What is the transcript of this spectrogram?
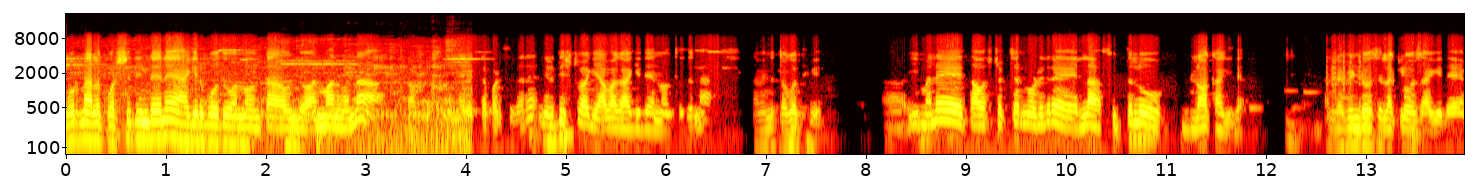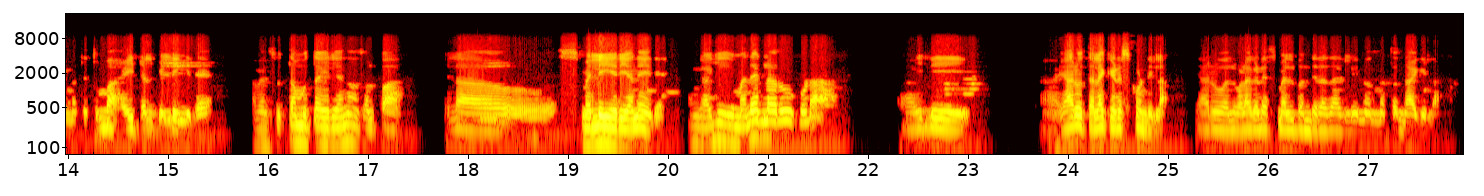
ಮೂರ್ನಾಲ್ಕು ವರ್ಷದಿಂದನೇ ಆಗಿರ್ಬೋದು ಅನ್ನುವಂತ ಒಂದು ಅನುಮಾನವನ್ನ ವ್ಯಕ್ತಪಡಿಸಿದ್ದಾರೆ. ನಿರ್ದಿಷ್ಟವಾಗಿ ಯಾವಾಗ ಆಗಿದೆ ಅನ್ನುವಂಥದ್ದನ್ನ ನಾವಿನ್ನು ತಗೋತೀವಿ. ಈ ಮನೆ ತಾವು ಸ್ಟ್ರಕ್ಚರ್ ನೋಡಿದ್ರೆ ಎಲ್ಲ ಸುತ್ತಲೂ ಬ್ಲಾಕ್ ಆಗಿದೆ. ಅಂದ್ರೆ ವಿಂಡೋಸ್ ಎಲ್ಲ ಕ್ಲೋಸ್ ಆಗಿದೆ, ಮತ್ತೆ ತುಂಬಾ ಹೈಟ್ ಅಲ್ಲಿ ಬಿಲ್ಡಿಂಗ್ ಇದೆ. ಆಮೇಲೆ ಸುತ್ತಮುತ್ತ ಏರಿಯಾನು ಸ್ವಲ್ಪ ಎಲ್ಲ ಸ್ಮೆಲ್ಲಿ ಏರಿಯಾನೇ ಇದೆ. ಹಂಗಾಗಿ ಮನೆಗಳರು ಕೂಡ ಇಲ್ಲಿ ಯಾರು ತಲೆ ಕೆಡಿಸ್ಕೊಂಡಿಲ್ಲ. ಯಾರು ಅಲ್ಲಿ ಒಳಗಡೆ ಸ್ಮೆಲ್ ಬಂದಿರೋದಾಗ್ಲಿ ಇನ್ನೊಂದು ಮತ್ತೊಂದು ಆಗಿಲ್ಲ. ಸೊ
